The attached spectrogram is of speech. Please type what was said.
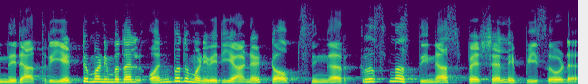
ഇന്ന് രാത്രി എട്ട് മണി മുതൽ ഒൻപത് മണി വരെയാണ് ടോപ്പ് സിംഗർ ക്രിസ്മസ് ദിന സ്പെഷ്യൽ എപ്പിസോഡ്.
